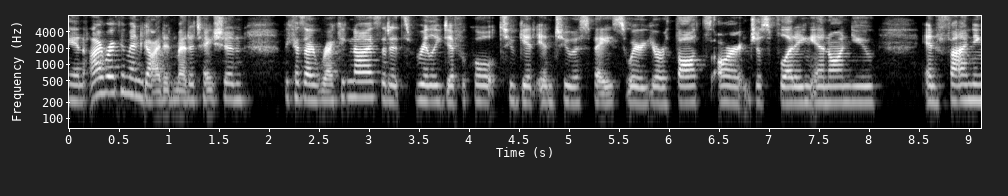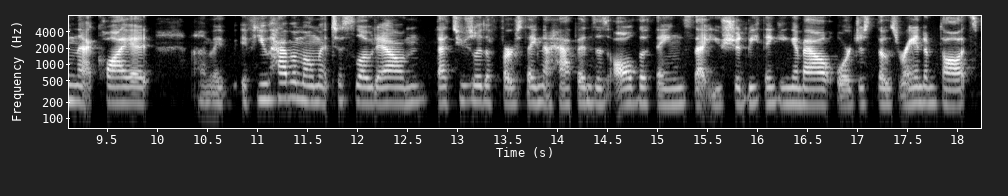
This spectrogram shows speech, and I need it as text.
And I recommend guided meditation because I recognize that it's really difficult to get into a space where your thoughts aren't just flooding in on you and finding that quiet um, if, if you have a moment to slow down, that's usually the first thing that happens is all the things that you should be thinking about or just those random thoughts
